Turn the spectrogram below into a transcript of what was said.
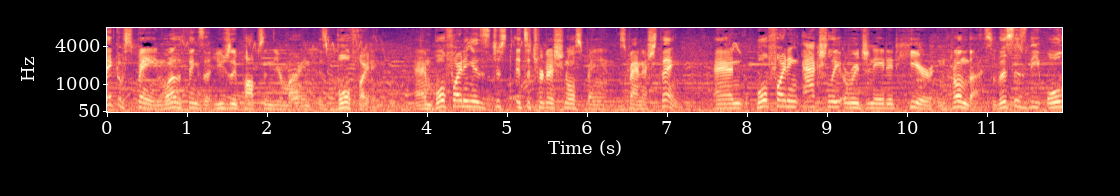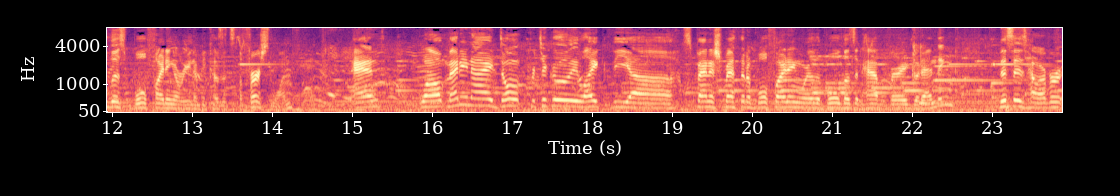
Think of Spain, one of the things that usually pops into your mind is bullfighting. And bullfighting is just, it's a traditional Spain, Spanish thing. And bullfighting actually originated here in Ronda. So this is the oldest bullfighting arena because it's the first one. And Well, Maddie and I don't particularly like the uh, Spanish method of bullfighting where the bull doesn't have a very good ending. This is, however,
